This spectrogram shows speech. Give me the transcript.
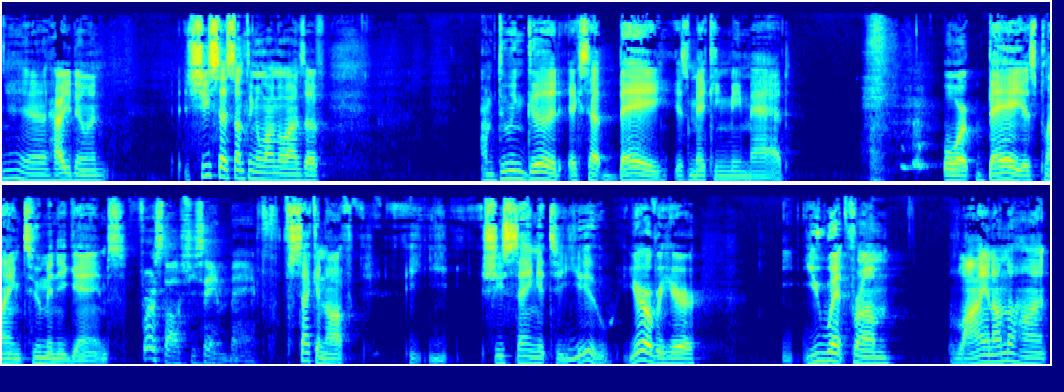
Yeah, how you doing? She says something along the lines of, "I'm doing good, except Bay is making me mad." Or Bay is playing too many games. First off, she's saying Bay. Second off, she's saying it to you. You're over here. You went from lion on the hunt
